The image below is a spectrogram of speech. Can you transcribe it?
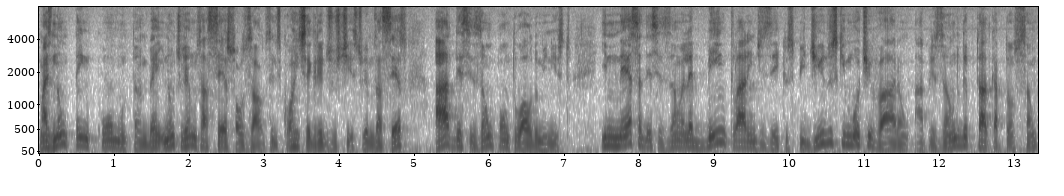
Mas não tem como também, e não tivemos acesso aos autos, eles correm segredo de justiça, tivemos acesso à decisão pontual do ministro. E nessa decisão, ela é bem clara em dizer que os pedidos que motivaram a prisão do deputado Capitão São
